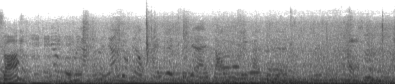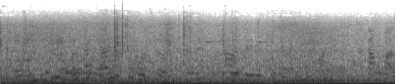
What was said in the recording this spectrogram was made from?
啥？很像就没有排队直接来找你的感觉。我想起来是坐车，然后我就觉得你手很慢，那刚把手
